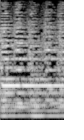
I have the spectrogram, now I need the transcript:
Música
